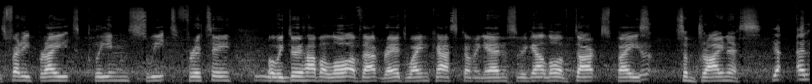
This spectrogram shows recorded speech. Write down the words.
It's very bright, clean, sweet, fruity, mm. but we do have a lot of that red wine cask coming in. So we get a lot of dark spice, yeah. some dryness. Yeah, and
